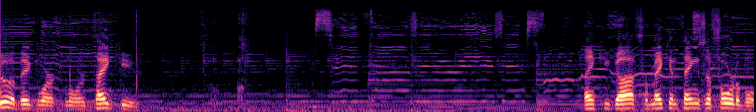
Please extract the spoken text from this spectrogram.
Do a big work, Lord. Thank you. Thank you, God, for making things affordable.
